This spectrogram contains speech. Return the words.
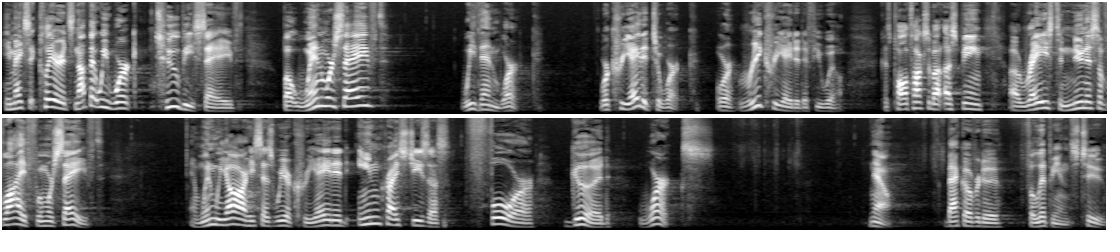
He makes it clear it's not that we work to be saved, but when we're saved, we then work. We're created to work, or recreated, if you will. Because Paul talks about us being uh, raised to newness of life when we're saved. And when we are, he says we are created in Christ Jesus for good works. Now, back over to Philippians 2.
